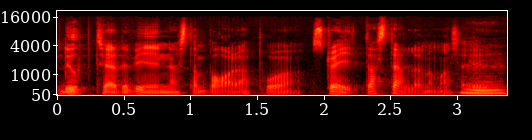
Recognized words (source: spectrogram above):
då uppträdde vi nästan bara på straighta ställen om man säger.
